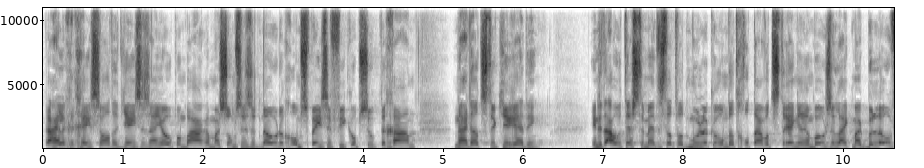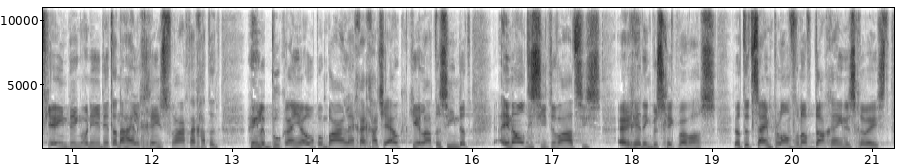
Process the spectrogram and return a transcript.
De Heilige Geest zal altijd Jezus aan je openbaren, maar soms is het nodig om specifiek op zoek te gaan naar dat stukje redding. In het Oude Testament is dat wat moeilijker, omdat God daar wat strenger en bozer lijkt. Maar ik beloof je één ding, wanneer je dit aan de Heilige Geest vraagt, hij gaat een hele boek aan je openbaar leggen. Hij gaat je elke keer laten zien dat in al die situaties er redding beschikbaar was. Dat het zijn plan vanaf dag één is geweest.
